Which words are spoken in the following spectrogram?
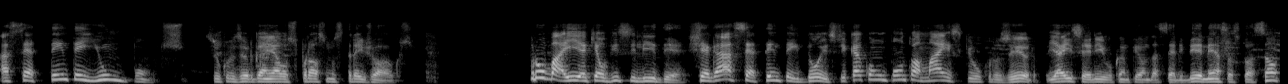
a 71 pontos. Se o Cruzeiro ganhar os próximos três jogos. Para o Bahia, que é o vice-líder, chegar a 72, ficar com um ponto a mais que o Cruzeiro, e aí seria o campeão da Série B nessa situação,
